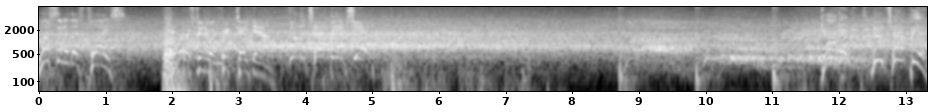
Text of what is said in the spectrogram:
Listen to this place. Reversed into a quick takedown for the championship. Got it. New champion.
